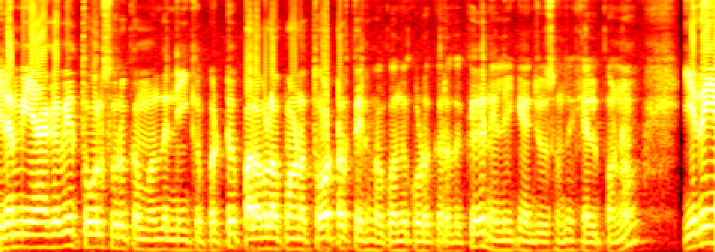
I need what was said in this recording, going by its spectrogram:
இளமையாக இளமையாகவே தோல் சுருக்கம் வந்து நீக்கப்பட்டு பளபளப்பான தோற்றத்தை நமக்கு வந்து கொடுக்கறதுக்கு நெல்லிக்காய் ஜூஸ் வந்து ஹெல்ப் பண்ணும். இதய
